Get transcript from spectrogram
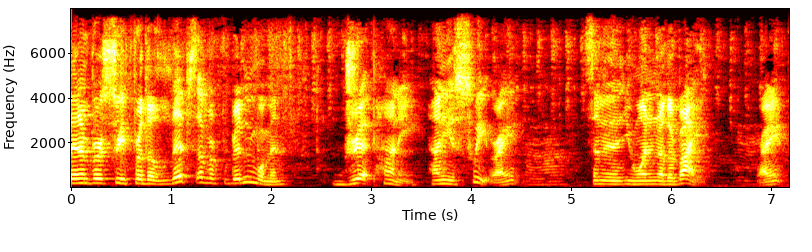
then in verse 3, for the lips of a forbidden woman drip honey. Honey is sweet, right? Mhm. Something that you want another bite, right?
